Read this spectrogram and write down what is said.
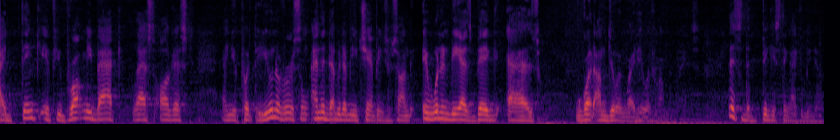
I think if you brought me back last August and you put the Universal and the WWE Championships on, it wouldn't be as big as what I'm doing right here with Roman Reigns. This is the biggest thing I could be doing.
